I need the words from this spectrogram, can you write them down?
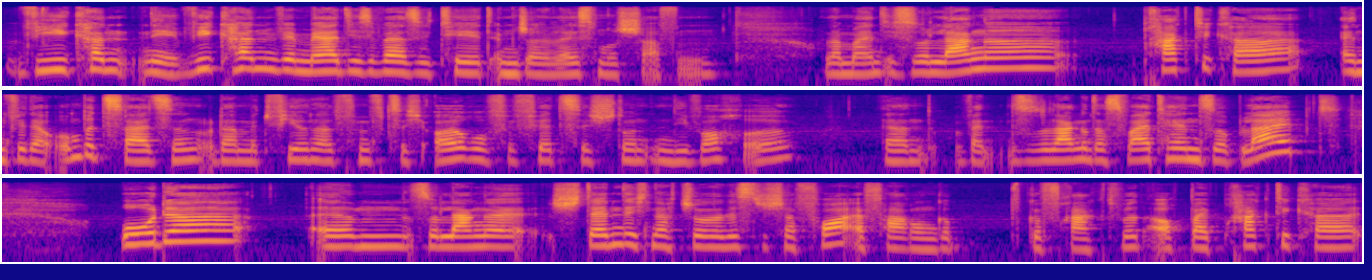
wie können, nee, wie können wir mehr Diversität im Journalismus schaffen? Und da meinte ich, solange Praktika entweder unbezahlt sind oder mit 450 Euro für 40 Stunden die Woche, äh, wenn, solange das weiterhin so bleibt, oder ähm, solange ständig nach journalistischer Vorerfahrung ge gefragt wird, auch bei Praktika,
